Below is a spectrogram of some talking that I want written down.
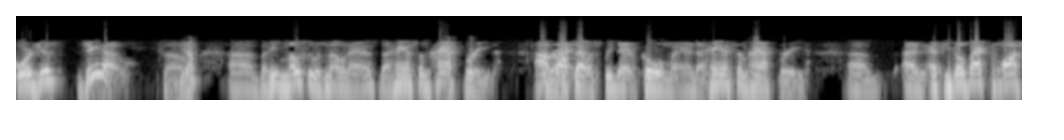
gorgeous Gino. So, Yep. Uh, but he mostly was known as the handsome half breed. I Right. thought that was pretty damn cool, man. The handsome half breed. Uh, and if you go back and watch,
